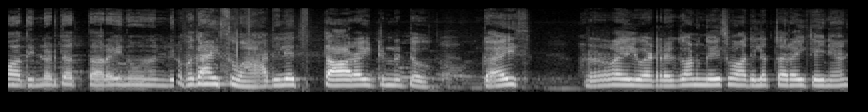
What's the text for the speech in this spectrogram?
വാതിലിന്റെ അടുത്ത് എത്താറായി തോന്നുന്നുണ്ട്. അപ്പോൾ ഗൈസ് വാതിലെത്താറായിട്ടുണ്ട് കേട്ടോ ഗൈസ് റെയിൽവേ ട്രാക്ക് കാണും ഗൈസ് വാതിലെത്താറായി കഴിഞ്ഞാൽ.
